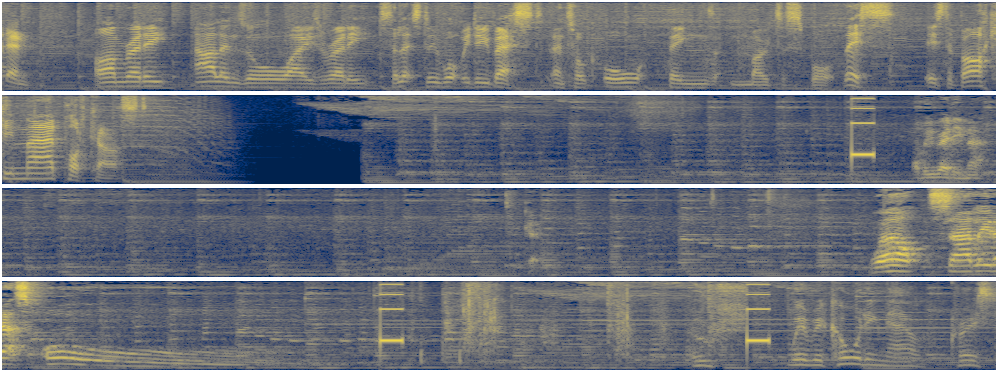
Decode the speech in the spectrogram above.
then, I'm ready. Alan's always ready. So let's do what we do best and talk all things motorsport. This is the Barking Mad podcast. Are we ready, Matt? Okay. Well, sadly, that's all. We're recording now, Chris.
